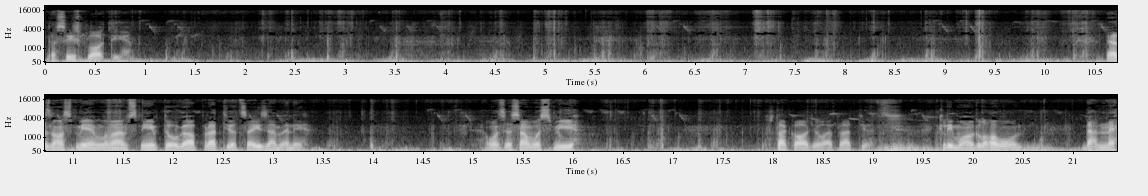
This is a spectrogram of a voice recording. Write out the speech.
da se isplati. Ne znam, smijem li vam snim toga pratioca iza mene. On se samo smije. Šta kaže ovaj pratioc? Klima glavom da ne.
